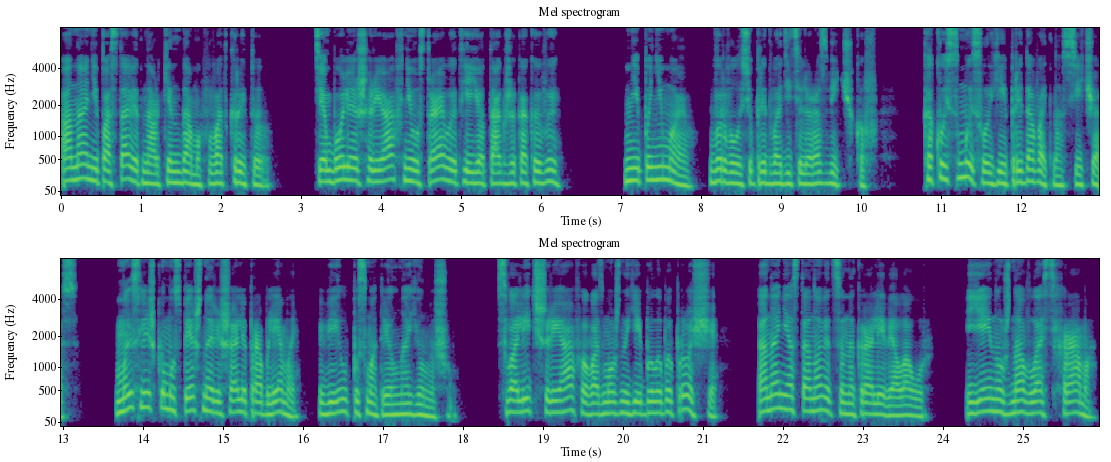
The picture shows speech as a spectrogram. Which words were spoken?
«Она не поставит наркиндамов в открытую. Тем более Шриаф не устраивает ее так же, как и вы». «Не понимаю», — вырвалось у предводителя разведчиков. Какой смысл ей предавать нас сейчас? Мы слишком успешно решали проблемы. Вейл посмотрел на юношу. Свалить Шриафа, возможно, ей было бы проще. Она не остановится на королеве Алаур. Ей нужна власть храма.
